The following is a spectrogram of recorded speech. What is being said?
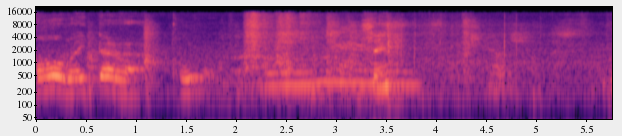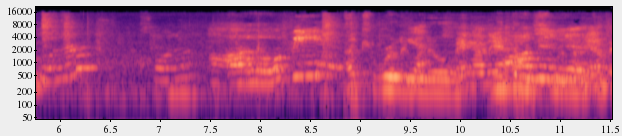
Oh, right there. Cool. See? Color? Color? Wallaby? That's really, really old. Make them swim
